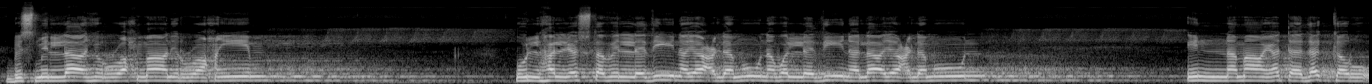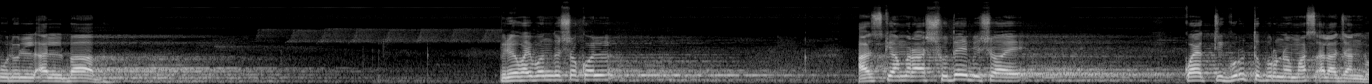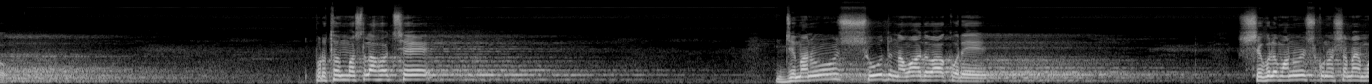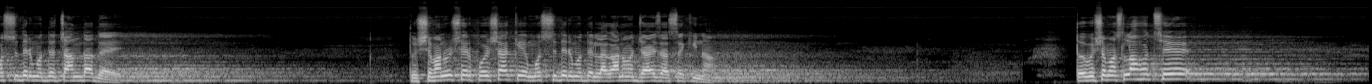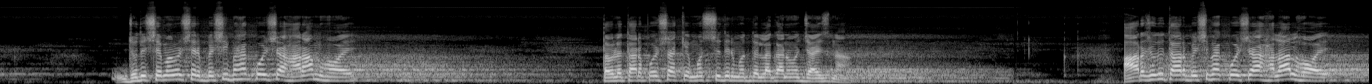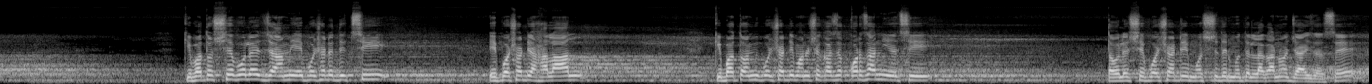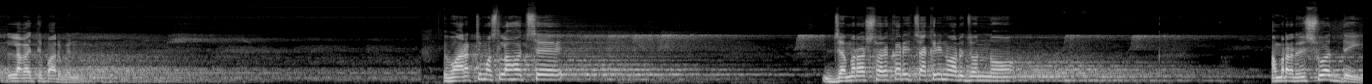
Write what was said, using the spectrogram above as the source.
بسم الله الرحمن الرحيم قل هل يستوي الذين يعلمون والذين لا يعلمون إنما يتذكر أولو الألباب প্রিয় ভাই বন্ধু সকল আজকে আমরা সুদের বিষয়ে কয়েকটি গুরুত্বপূর্ণ মশালা জানব। প্রথম মশলা হচ্ছে যে মানুষ সুদ নেওয়া দেওয়া করে, সেগুলো মানুষ কোনো সময় মসজিদের মধ্যে চান্দা দেয়। তো সে মানুষের পয়সাকে মসজিদের মধ্যে লাগানো জায়জ আছে কি না তো বিষয় মশলা হচ্ছে যদি সে মানুষের বেশিরভাগ পয়সা হারাম হয়, তাহলে তার পয়সাকে মসজিদের মধ্যে লাগানো যায়জ না। আর যদি তার বেশিরভাগ পয়সা হালাল হয়, কিংবা তো সে বলে যে আমি এই পয়সাটি দিচ্ছি, এই পয়সাটি হালাল, কিংবা তো আমি পয়সাটি মানুষের কাছে কর্জা নিয়েছি, তাহলে সে পয়সাটি মসজিদের মধ্যে লাগানো জায়জ আছে, লাগাইতে পারবেন। এবং আরেকটি মশলা হচ্ছে আমরা সরকারি চাকরি নেওয়ার জন্য আমরা রিশ্বত দেই।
